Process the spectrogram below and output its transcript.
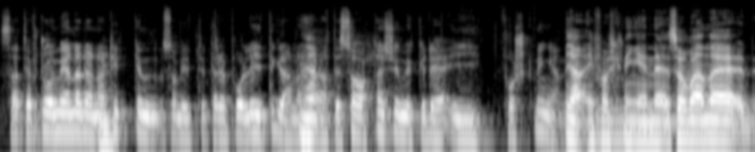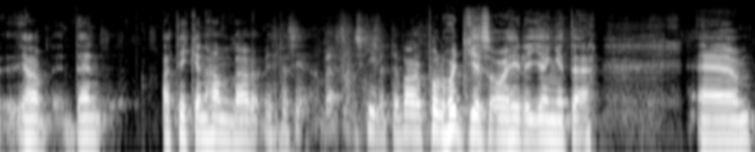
Så att jag förstår vad menar den artikeln som vi tittade på lite grann. Här, Ja. att det saknas ju mycket det i forskningen. Ja, i forskningen. Så man, eh, ja, den artikeln handlar... Vi ska se vem som skrivit det. var Paul Hodges och hela gänget där. Um,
